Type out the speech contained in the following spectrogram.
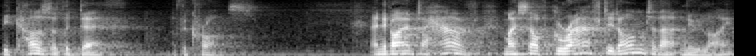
because of the death of the cross. And if I am to have myself grafted onto that new life,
